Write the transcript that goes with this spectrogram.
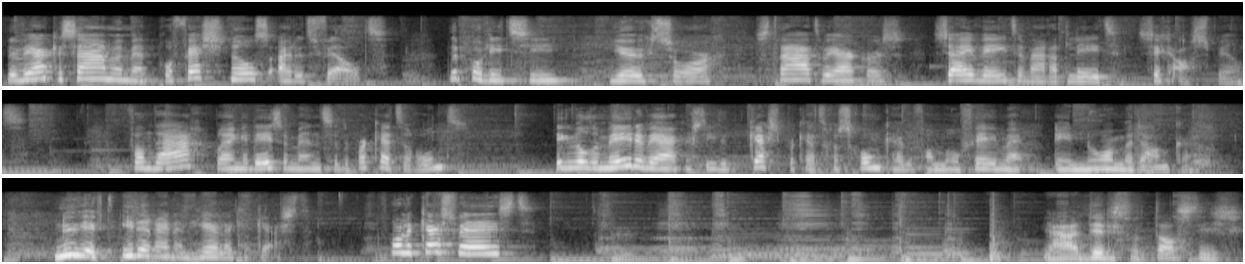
We werken samen met professionals uit het veld, de politie, jeugdzorg, straatwerkers. Zij weten waar het leed zich afspeelt. Vandaag brengen deze mensen de pakketten rond. Ik wil de medewerkers die dit kerstpakket geschonken hebben van Movema enorm bedanken. Nu heeft iedereen een heerlijke kerst. Vrolijk kerstfeest! Ja, dit is fantastisch.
